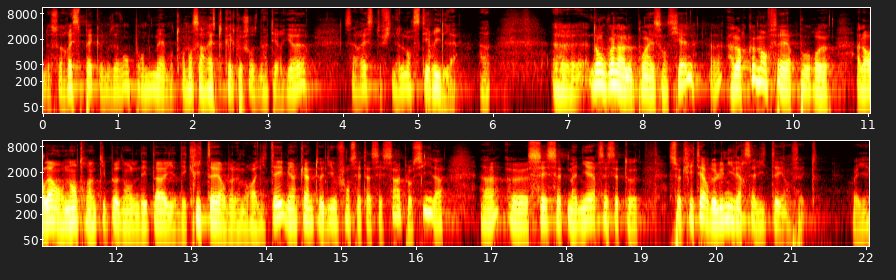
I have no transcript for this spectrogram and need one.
de ce respect que nous avons pour nous-mêmes. Autrement, ça reste quelque chose d'intérieur, ça reste finalement stérile. Hein. Euh, donc voilà le point essentiel. Hein. Alors comment faire pour... Euh, alors là, on entre un petit peu dans le détail des critères de la moralité. Eh bien Kant dit, au fond, c'est assez simple aussi, là. Hein. Euh, c'est cette manière, c'est cette, ce critère de l'universalité, en fait. Voyez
